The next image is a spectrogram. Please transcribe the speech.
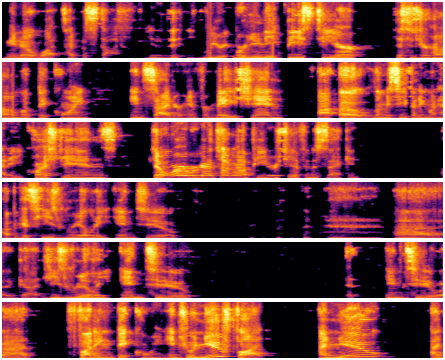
you know what type of stuff. You know, the, we're we're unique beast here. This is your home of Bitcoin insider information. Uh, oh, let me see if anyone had any questions. Don't worry, we're going to talk about Peter Schiff in a second uh, because he's really into. Uh, God, he's really into into uh, fudding Bitcoin into a new FUD, a new a,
